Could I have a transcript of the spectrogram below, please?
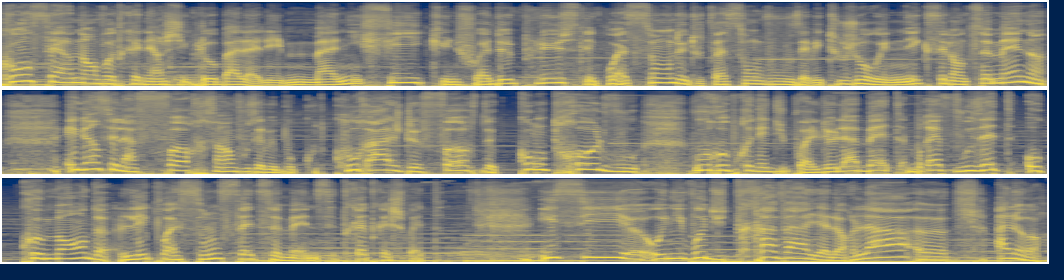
Concernant votre énergie globale, elle est magnifique. Une fois de plus, les poissons, de toute façon, vous, avez toujours une excellente semaine. Eh bien, c'est la force. hein. Vous avez beaucoup de courage, de force, de contrôle. Vous, vous reprenez du poil de la bête. Bref, vous êtes aux commandes, les poissons, cette semaine. C'est très, très chouette. Ici, euh, au niveau du travail, alors là, euh, alors,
